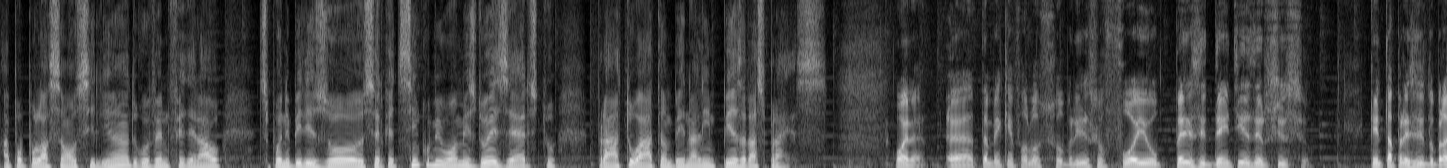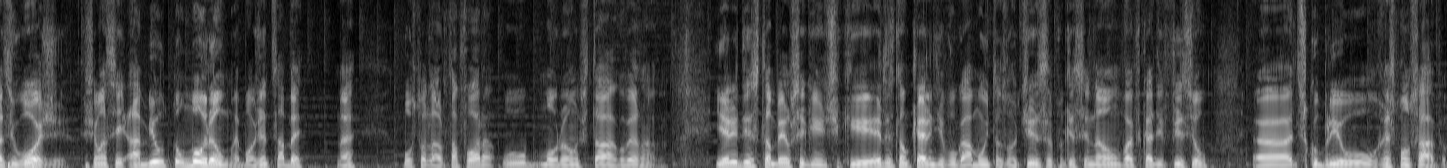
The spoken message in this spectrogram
a população auxiliando, o governo federal disponibilizou cerca de 5 mil homens do Exército para atuar também na limpeza das praias. Olha, é, também quem falou sobre isso foi o presidente em exercício, quem está presidindo o Brasil hoje chama-se Hamilton Mourão, é bom a gente saber, né? Bolsonaro está fora, o Mourão está governando. E ele disse também o seguinte, que eles não querem divulgar muitas notícias, porque senão vai ficar difícil uh, descobrir o responsável.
